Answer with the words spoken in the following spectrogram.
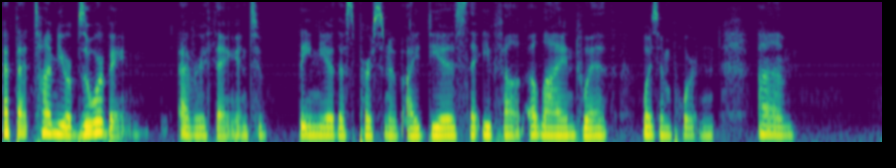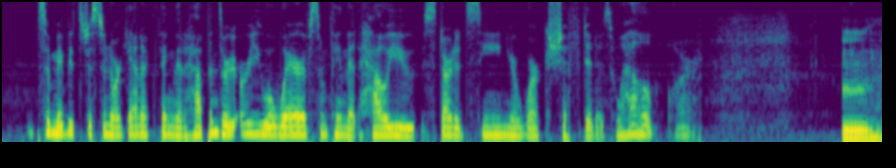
at that time you were absorbing everything, and to be near this person of ideas that you felt aligned with was important. Um, so maybe it's just an organic thing that happens, or, or are you aware of something that how you started seeing your work shifted as well, or? Mm.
